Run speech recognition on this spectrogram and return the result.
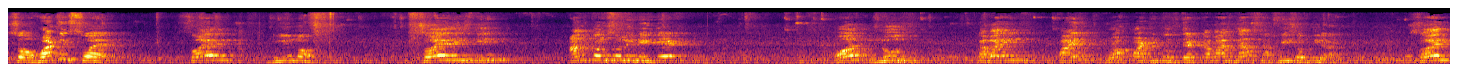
So what is soil? Soil, do you know? Soil is the unconsolidated or loose covering fine rock particles that cover the surface of the earth. Soil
